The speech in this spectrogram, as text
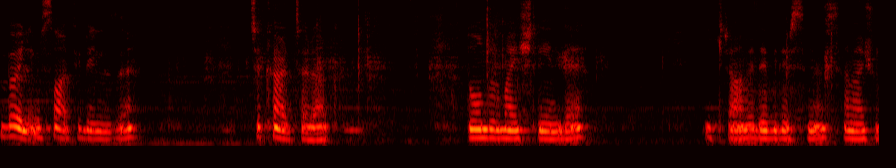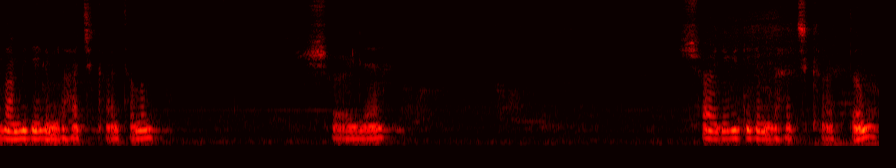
Böyle misafirlerinize çıkartarak dondurma eşliğinde ikram edebilirsiniz. Hemen şuradan bir dilim daha çıkartalım. Şöyle. Şöyle bir dilim daha çıkarttım.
